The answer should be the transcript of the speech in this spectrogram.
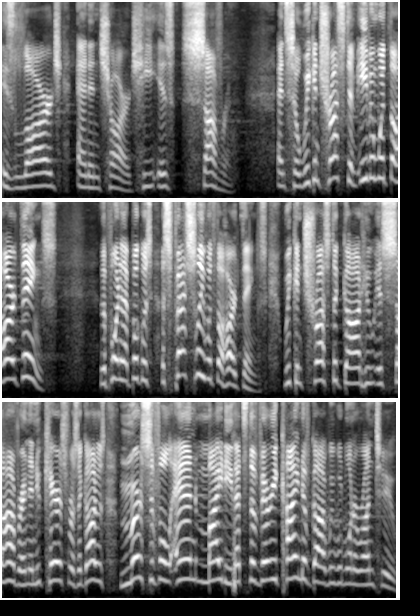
is large and in charge. He is sovereign. And so we can trust him even with the hard things. The point of that book was especially with the hard things. We can trust a God who is sovereign and who cares for us, a God who's merciful and mighty. That's the very kind of God we would want to run to.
